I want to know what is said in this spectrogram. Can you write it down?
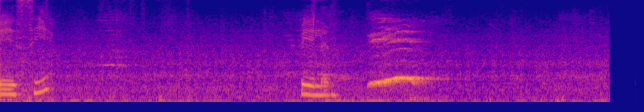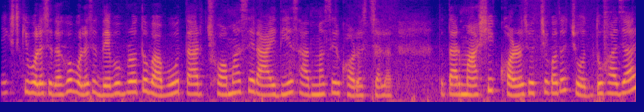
বেশি পেলেন। নেক্সট কি বলেছে দেখো? বলেছে দেবব্রত বাবু তার ছ মাসের আয় দিয়ে সাত মাসের খরচ চালান। তো তার মাসিক খরচ হচ্ছে কত? চোদ্দ হাজার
